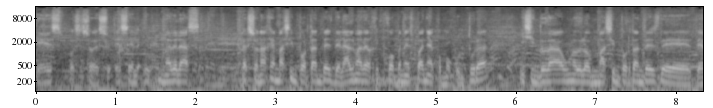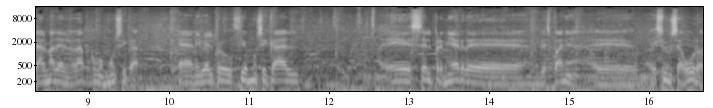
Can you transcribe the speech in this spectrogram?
es, pues eso, es, una de las personajes más importantes del alma del hip hop en España como cultura y sin duda uno de los más importantes de- del alma del rap como música. Eh, a nivel producción musical es el premier de, de España, eh, es un seguro.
